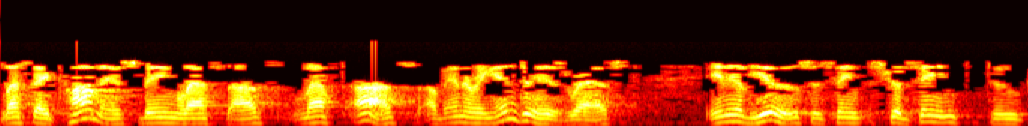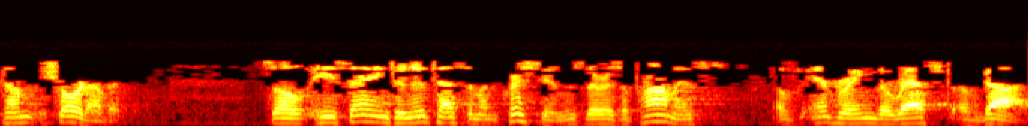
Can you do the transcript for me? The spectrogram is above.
lest a promise being left us, left us of entering into his rest, any of you should seem, should seem to come short of it. So he's saying to New Testament Christians there is a promise of entering the rest of God.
